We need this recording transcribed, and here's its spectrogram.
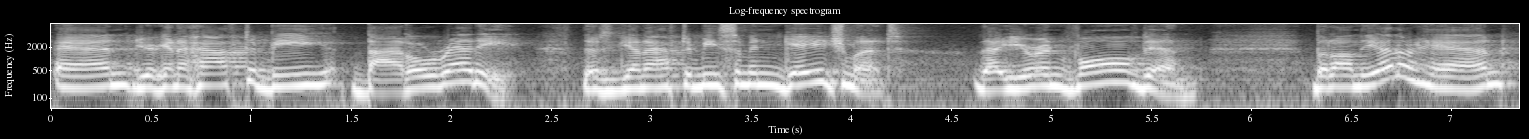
and you're going to have to be battle ready. There's going to have to be some engagement that you're involved in. But on the other hand,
